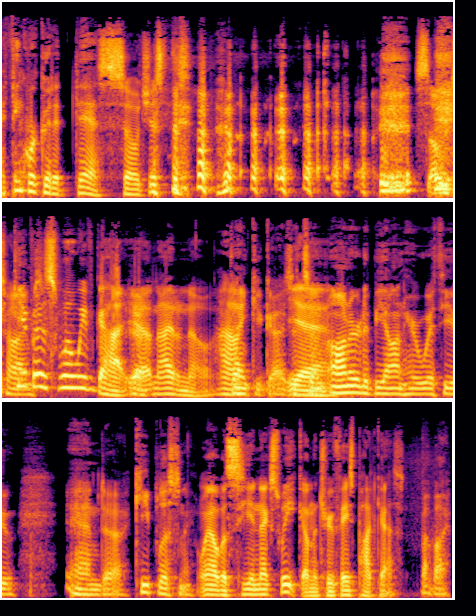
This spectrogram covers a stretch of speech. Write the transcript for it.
I think we're good at this. So just sometimes give us what we've got. Yeah, yeah I don't know. How, thank you guys. It's yeah. an honor to be on here with you, and uh, keep listening. Well, we'll see you next week on the Trueface Podcast. Bye bye.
